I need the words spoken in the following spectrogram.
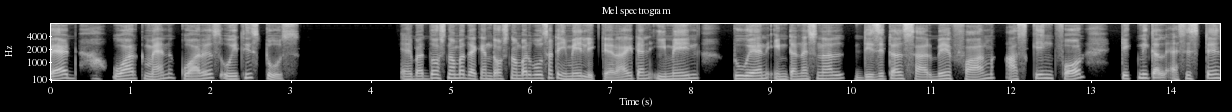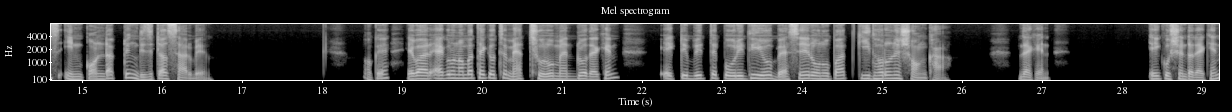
bad workman quarrels with his tools. এবার দশ নম্বর দেখেন, দশ নম্বর বলছে একটা ইমেইল লিখতে, write an email to an international digital survey firm asking for technical assistance in conducting digital survey okay এবার এগারো নম্বর থেকে হচ্ছে ম্যাথ শুরু। ম্যাথগুলো দেখেন। একটি বৃত্তের পরিধি ও ব্যাসের অনুপাত কি ধরনের সংখ্যা? দেখেন, এই কোশ্চেনটা দেখেন।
